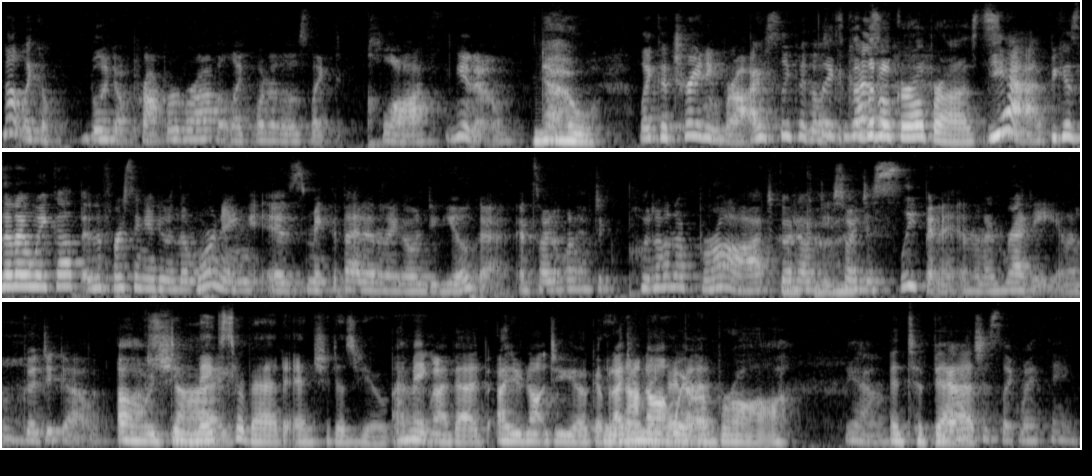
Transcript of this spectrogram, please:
not like a like a proper bra, but like one of those like cloth, you know, No. like a training bra. I sleep in those like the little girl bras. Yeah, because then I wake up and the first thing I do in the morning is make the bed and then I go and do yoga. And so I don't want to have to put on a bra to go oh down. Do, so I just sleep in it and then I'm ready and I'm good to go. Oh, she die. makes her bed and she does yoga. I make my bed. I do not do yoga, Do but I do not make not my wear a bra. Yeah. Into Yeah, bed. that's just like my thing.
